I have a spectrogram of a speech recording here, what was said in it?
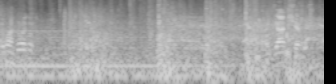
Come on, come on, come on. I got you.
